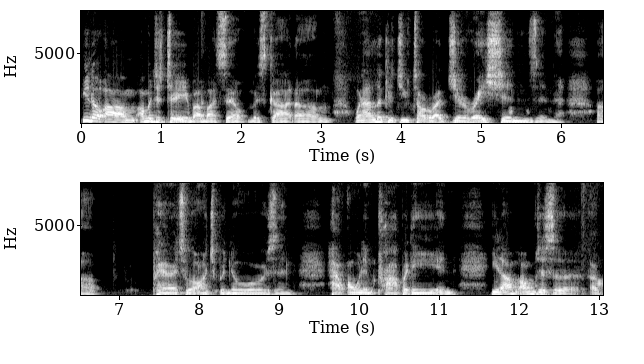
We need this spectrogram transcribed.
You know, um, I'm going to just tell you about myself, Miss Scott. Um, when I look at you talk about generations and uh, parents who are entrepreneurs and have owning property and you know I'm, I'm just a, a,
